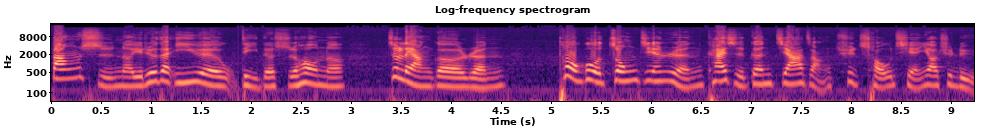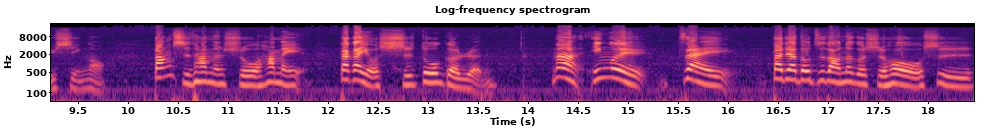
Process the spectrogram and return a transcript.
当时呢，也就是在一月底的时候呢，这两个人透过中间人开始跟家长去筹钱要去旅行哦。当时他们说，他们大概有十多个人。那因为在大家都知道那个时候是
